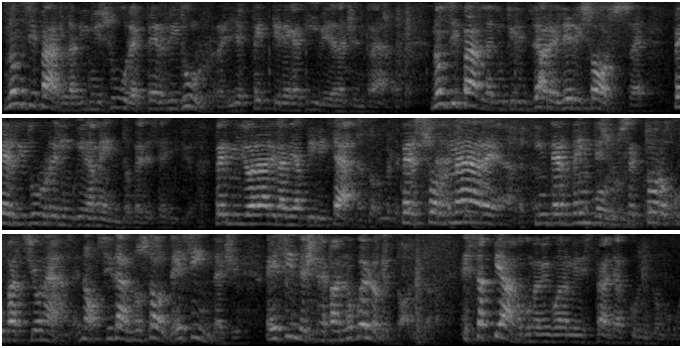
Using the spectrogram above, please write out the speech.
non si parla di misure per ridurre gli effetti negativi della centrale, non si parla di utilizzare le risorse per ridurre l'inquinamento, per esempio, per migliorare la viabilità, per sornare interventi sul settore occupazionale. No, si danno soldi ai sindaci e i sindaci ne fanno quello che vogliono. E sappiamo come vengono amministrati alcuni comuni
